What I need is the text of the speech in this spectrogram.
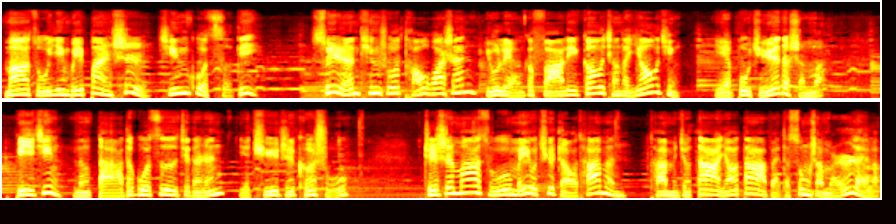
妈祖因为办事经过此地，虽然听说桃花山有两个法力高强的妖精，也不觉得什么。毕竟能打得过自己的人也屈指可数，只是妈祖没有去找他们，他们就大摇大摆地送上门来了。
